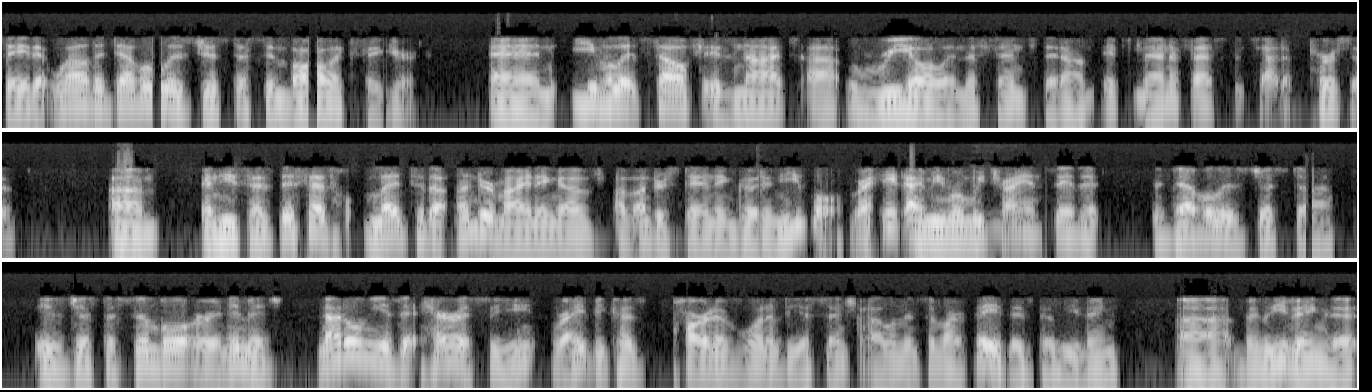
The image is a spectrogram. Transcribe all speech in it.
say that well the devil is just a symbolic figure and evil itself is not uh, real in the sense that um, it's manifest inside of persons. Um, and he says this has led to the undermining of, of understanding good and evil, right? I mean, when we try and say that the devil is just a, is just a symbol or an image, not only is it heresy, right? Because part of one of the essential elements of our faith is believing uh, believing that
